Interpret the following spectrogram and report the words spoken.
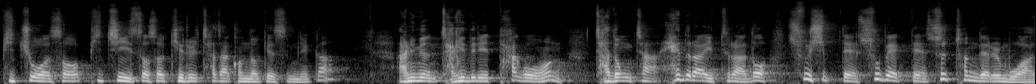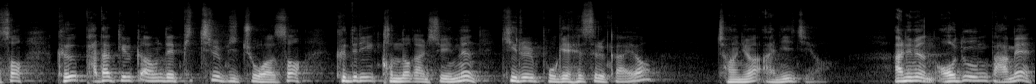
비추어서 빛이 있어서 길을 찾아 건넜겠습니까? 아니면 자기들이 타고 온 자동차 헤드라이트라도 수십 대, 수백 대, 수천 대를 모아서 그 바닷길 가운데 빛을 비추어서 그들이 건너갈 수 있는 길을 보게 했을까요? 전혀 아니지요. 아니면 어두운 밤에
